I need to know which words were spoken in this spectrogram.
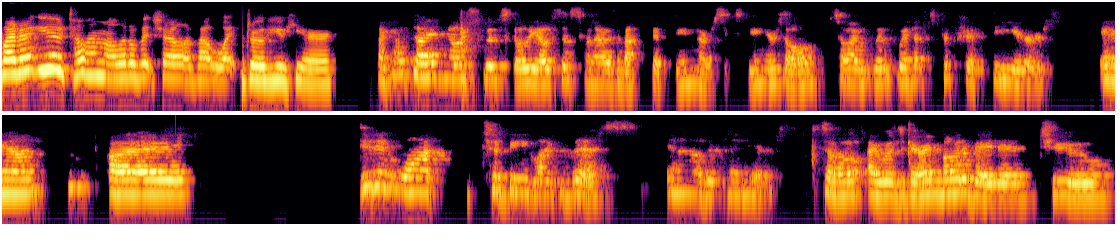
Why don't you tell them a little bit, Cheril, about what drove you here? I got diagnosed with scoliosis when I was about 15 or 16 years old. So I lived with it for 50 years. And I didn't want to be like this in another 10 years. So I was very motivated to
